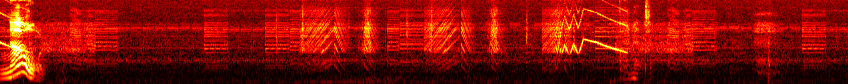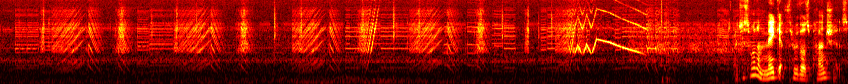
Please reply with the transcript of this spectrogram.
No! Just want to make it through those punches.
